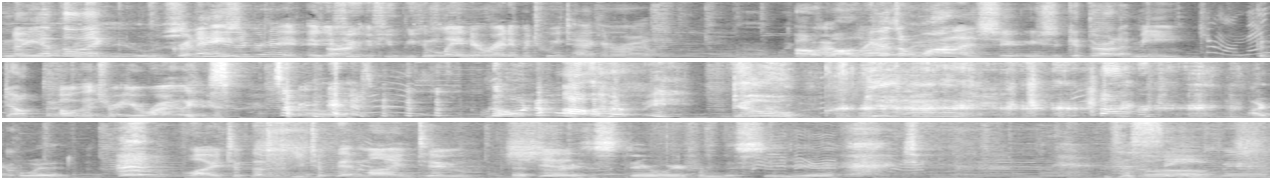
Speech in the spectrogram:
No, you have to like do you use? grenade. Use a grenade, and if Or- you if you you can land it right in between Tack and Riley. my Oh God, well, he doesn't want to shoot. You should get throw it at me, but don't throw. Oh, that's right. You're Riley. Sorry. Oh. man. No, no! Oh, Go! Get out of there! I quit. well, you took the you took that mine too. That's Shit. why I stay away from the sea, yeah? the scene. Oh man.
